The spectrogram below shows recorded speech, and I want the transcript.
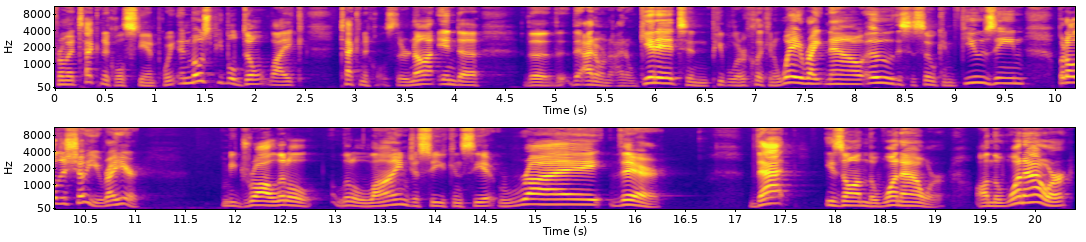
from a technical standpoint. And most people don't like technicals. They're not into the, the, the, I don't I don't get it and people are clicking away right now. Oh, this is so confusing. But I'll just show you right here. Let me draw a little little line just so you can see it right there. That is on the 1 hour. On the 1 hour,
